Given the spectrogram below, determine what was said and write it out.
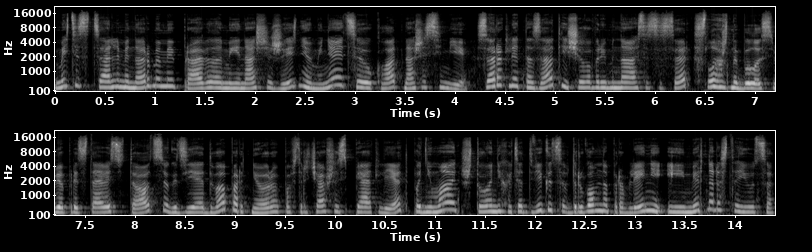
Вместе с социальными нормами, правилами и нашей жизнью меняется и уклад нашей семьи. 40 лет назад, еще во времена СССР, сложно было себе представить ситуацию, где два партнера, повстречавшись 5 лет, понимают, что они хотят двигаться в другом направлении и мирно расстаются,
